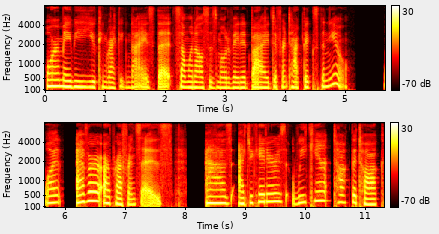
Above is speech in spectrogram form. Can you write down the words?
or maybe you can recognize that someone else is motivated by different tactics than you. Whatever our preferences, as educators, we can't talk the talk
